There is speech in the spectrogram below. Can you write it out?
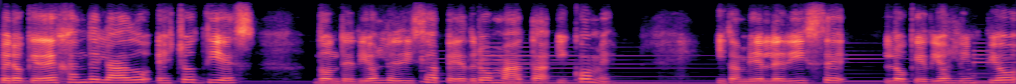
pero que dejan de lado Hechos 10, donde Dios le dice a Pedro, mata y come. Y también le dice, lo que Dios limpió,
